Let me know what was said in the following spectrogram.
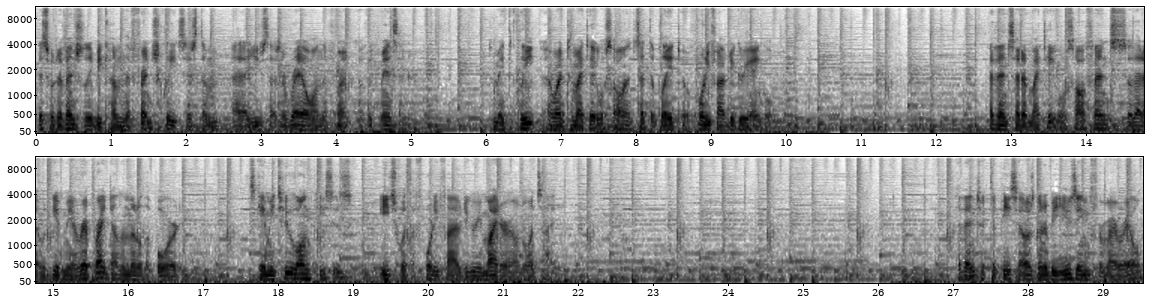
This would eventually become the French cleat system that I used as a rail on the front of the command center. To make the cleat, I went to my table saw and set the blade to a 45 degree angle. I then set up my table saw fence so that it would give me a rip right down the middle of the board. This gave me two long pieces, each with a 45 degree miter on one side. I then took the piece I was going to be using for my rail,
